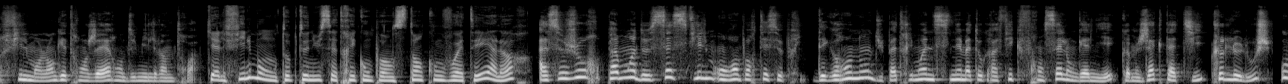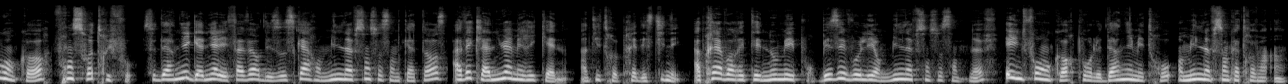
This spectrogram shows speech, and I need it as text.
meilleur film en langue étrangère en 2023. Quels films ont obtenu cette récompense tant convoitée alors? À ce jour, pas moins de 16 films ont remporté ce prix. Des grands noms du patrimoine cinématographique français l'ont gagné, comme Jacques Tati, Claude Lelouch ou encore François Truffaut. Ce dernier gagna les faveurs des Oscars en 1974 avec La Nuit américaine, un titre prédestiné, après avoir été nommé pour Baiser volé en 1969 et une fois encore pour Le Dernier Métro en 1981.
